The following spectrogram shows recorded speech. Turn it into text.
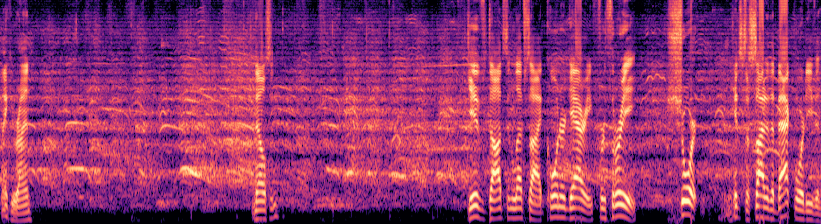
Thank you, Ryan. Nelson. Gives Dodson left side. Corner Gary for three. Short. Hits the side of the backboard even.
